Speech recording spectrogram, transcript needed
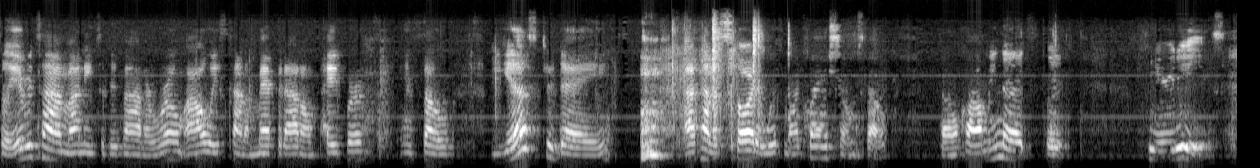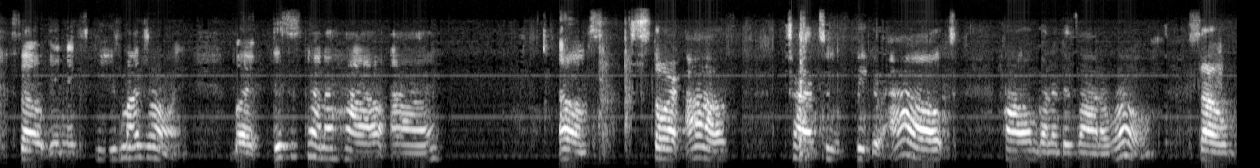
so every time I need to design a room, I always kind of map it out on paper. And so yesterday, I kind of started with my classroom. So don't call me nuts, but here it is. So, and excuse my drawing, but this is kind of how I um, start off trying to figure out how I'm going to design a room. So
